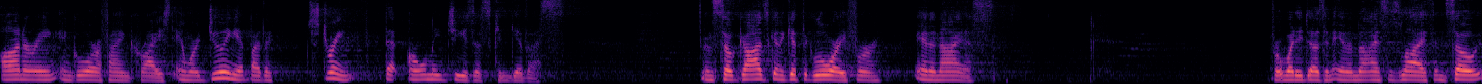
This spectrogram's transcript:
honoring and glorifying Christ, and we're doing it by the strength that only Jesus can give us. And so God's going to get the glory for Ananias for what he does in Ananias' life. And so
